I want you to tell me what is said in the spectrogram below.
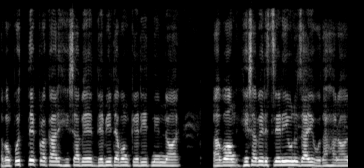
এবং প্রত্যেক প্রকার হিসাবের ডেবিট এবং ক্রেডিট নির্ণয় এবং হিসাবের শ্রেণি অনুযায়ী উদাহরণ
